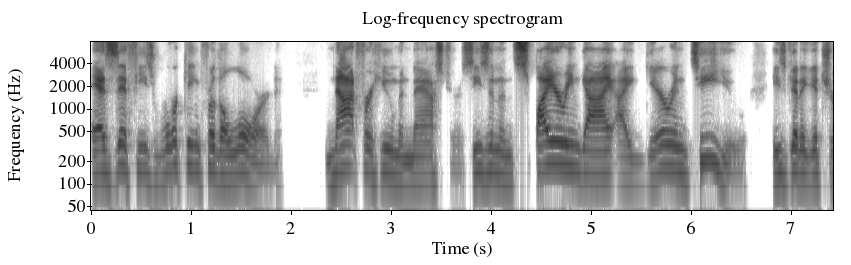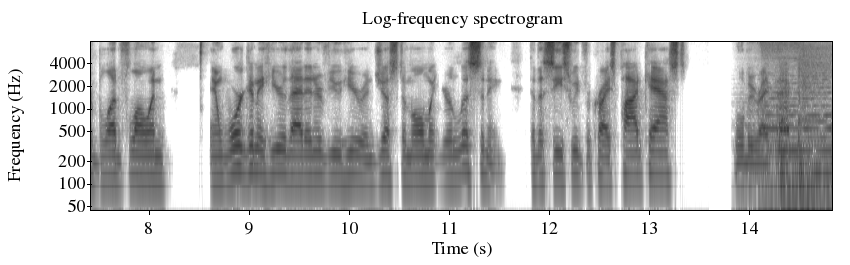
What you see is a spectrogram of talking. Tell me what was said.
as if he's working for the Lord, not for human masters. He's an inspiring guy. I guarantee you he's going to get your blood flowing. And we're going to hear that interview here in just a moment. You're listening to the C Suite for Christ podcast. We'll be right back.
